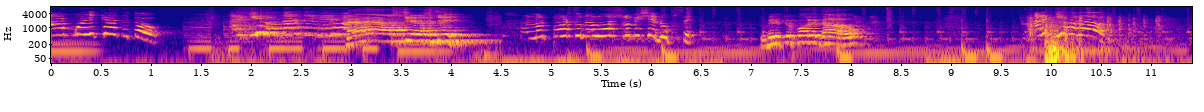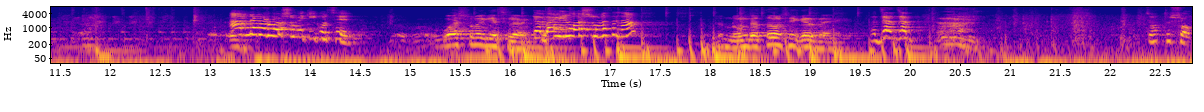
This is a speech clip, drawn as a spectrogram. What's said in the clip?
আমার পরীক্ষা আছে তো। আরে কি হলো তাড়াতাড়ি বের হন। হ্যাঁ হ্যাঁ আসছি আসছি। আমার পার্সোনাল ওয়াশরুমে সে ঢুকছে। তুমি একটু পরে যাও। আরে কি হলো? আপনি আমার ওয়াশরুমে কি করছেন? ওয়াশরুমে গিয়েছিলাম। কে বাহিরে ওয়াশরুম আছে না? নোংরা তো সেই কারণে। যান যান যত সব।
